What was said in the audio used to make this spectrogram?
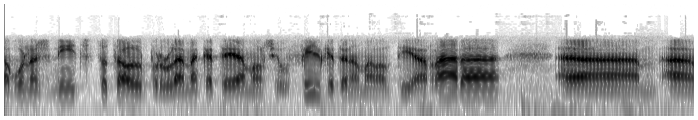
algunes nits tot el problema que té amb el seu fill, que té una malaltia rara, eh, eh,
